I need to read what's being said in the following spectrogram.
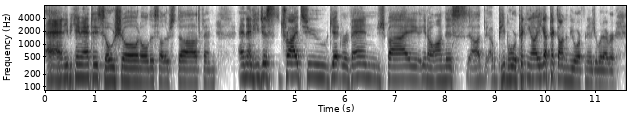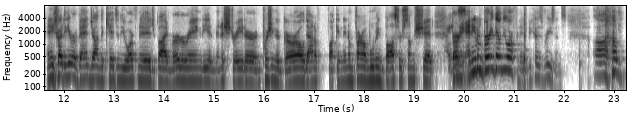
and he became antisocial and all this other stuff and and then he just tried to get revenge by you know on this uh, people who were picking on he got picked on in the orphanage or whatever. And he tried to get revenge on the kids in the orphanage by murdering the administrator and pushing a girl down a fucking in front of a moving bus or some shit. Nice. burning and even burning down the orphanage because of reasons. Um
